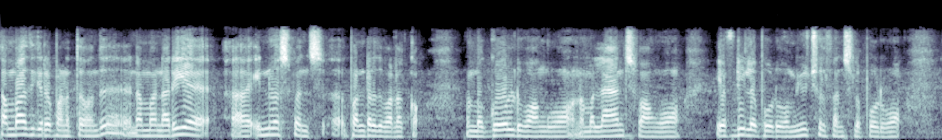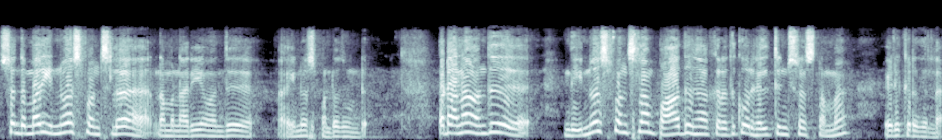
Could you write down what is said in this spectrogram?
சம்பாதிக்கிற பணத்தை வந்து நம்ம நிறைய இன்வெஸ்ட்மெண்ட்ஸ் பண்ணுறது வழக்கம். நம்ம கோல்டு வாங்குவோம் நம்ம லேண்ட்ஸ் வாங்குவோம் எஃப்டியில் போடுவோம் மியூச்சுவல் ஃபண்ட்ஸில் போடுவோம். ஸோ இந்த மாதிரி இன்வெஸ்ட்மெண்ட்ஸில் நம்ம நிறைய வந்து இன்வெஸ்ட் பண்ணுறது உண்டு. பட் ஆனால் வந்து இந்த இன்வெஸ்ட்மெண்ட்ஸ்லாம் பாதுகாக்கிறதுக்கு ஒரு ஹெல்த் இன்சூரன்ஸ் நம்ம எடுக்கிறது இல்லை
